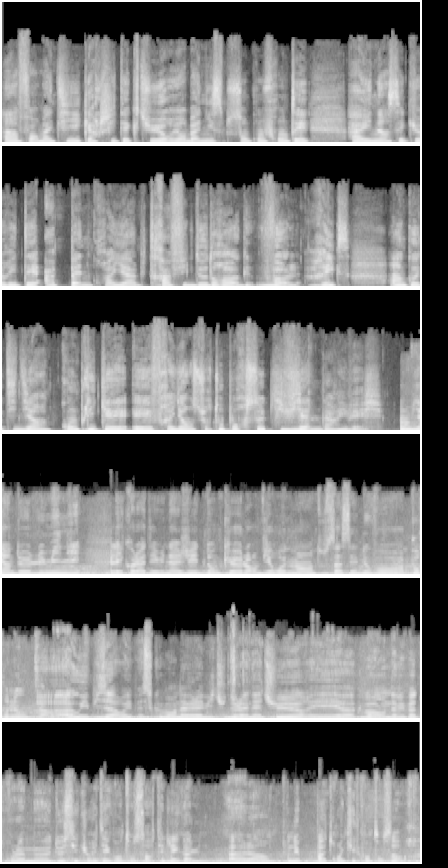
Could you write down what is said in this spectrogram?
informatique, architecture, urbanisme, sont confrontés à une insécurité à peine croyable. Trafic de drogue, vol, rix, un quotidien compliqué et effrayant, surtout pour ceux qui viennent d'arriver. On vient de Lumini, l'école a déménagé, donc euh, l'environnement, tout ça, c'est nouveau pour nous. Ah oui, bizarre, oui, parce que on avait l'habitude de la nature et euh, on n'avait pas de problème de sécurité quand on sortait de l'école. Ah, là, on n'est pas tranquille quand on sort.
